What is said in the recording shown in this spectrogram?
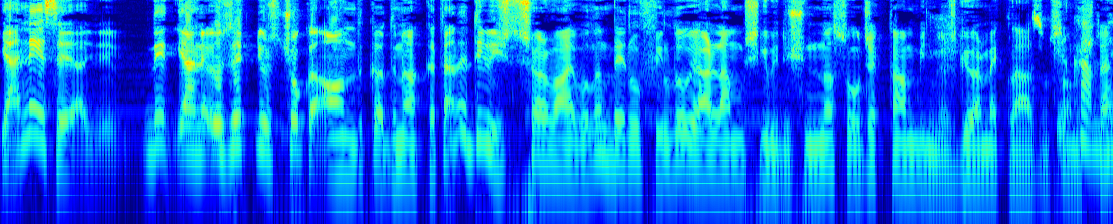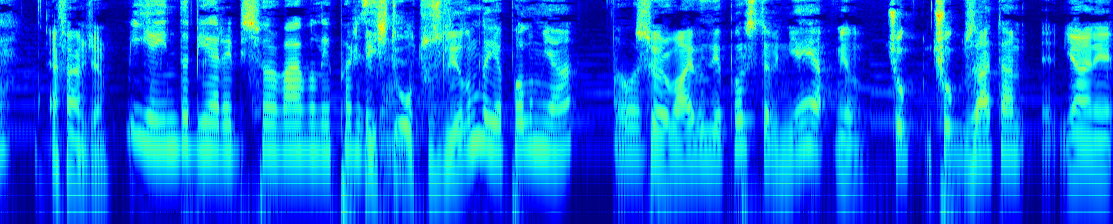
yani neyse de- yani özetliyoruz çok andık adını hakikaten de Division Survival'ın Battlefield'a uyarlanmış gibi düşünün. Nasıl olacak tam bilmiyoruz. Görmek lazım Gökhan sonuçta. Bey. Efendim canım. Bir yayında bir ara bir survival yaparız E işte ya. 30'layalım da yapalım ya. Doğru. Survival yaparız tabii niye yapmayalım? Çok çok zaten yani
